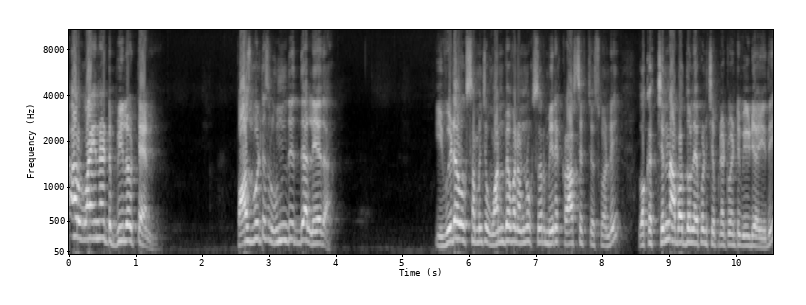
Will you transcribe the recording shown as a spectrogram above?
or why not below ten possibility అసలు ఉందిద్దా లేదా? ఈ వీడియోకి సంబంధించి వన్ బై వన్ అన్న ఒకసారి మీరే క్రాస్ చెక్ చేసుకోండి. ఒక చిన్న అబద్ధం లేకుండా చెప్పినటువంటి వీడియో ఇది.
